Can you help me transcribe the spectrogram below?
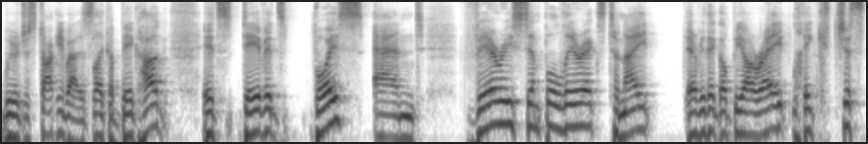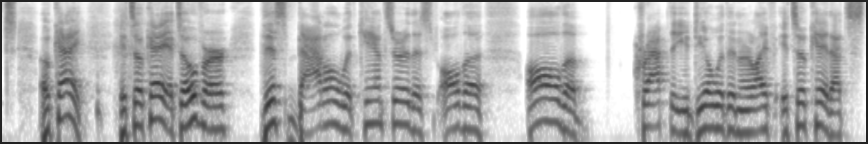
we were just talking about, it's like a big hug. It's David's voice and very simple lyrics. Tonight, everything will be all right. Like just okay, it's okay, it's over. This battle with cancer, this all the all the crap that you deal with in your life, it's okay. That's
